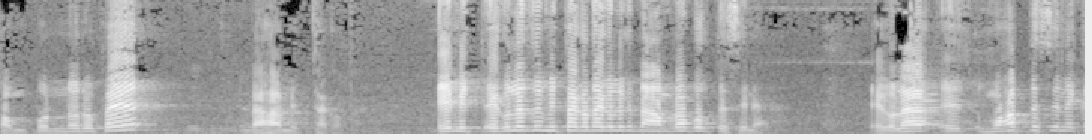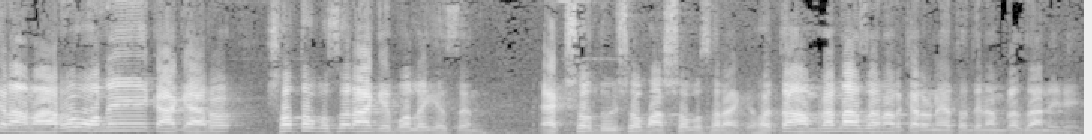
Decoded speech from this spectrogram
সম্পূর্ণরূপে ডাহা মিথ্যা কথা। এই এগুলো যে মিথ্যা কথা, এগুলো কিন্তু আমরা বলতেছি না। এগুলা মহাদ্দেশিনী কালাম আরও অনেক আগে, আরও শত বছর আগে বলে গেছেন, একশো, দুইশো, পাঁচশো বছর আগে। হয়তো আমরা না জানার কারণে এতদিন আমরা জানি নাই।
